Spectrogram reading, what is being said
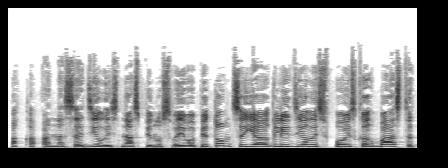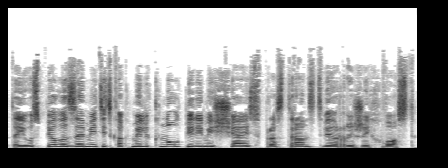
Пока она садилась на спину своего питомца, я огляделась в поисках Бастета и успела заметить, как мелькнул, перемещаясь в пространстве рыжий хвост.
